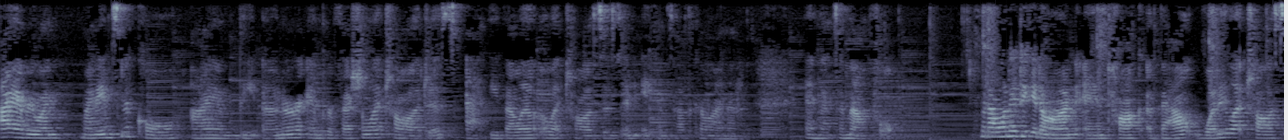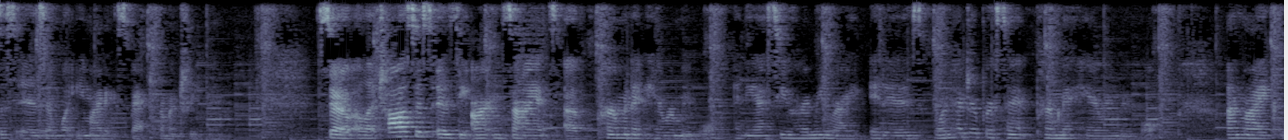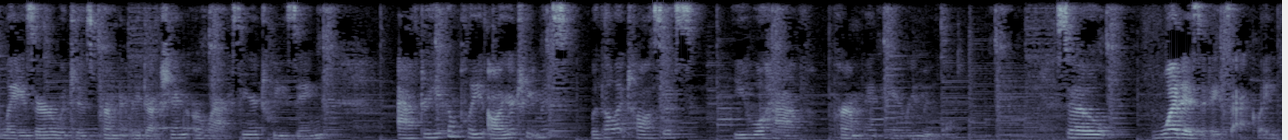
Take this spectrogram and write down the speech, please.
Hi everyone, my name is Nicole. I am the owner and professional electrologist at Evello Electrolysis in Aiken, South Carolina. And that's a mouthful. But I wanted to get on and talk about what electrolysis is and what you might expect from a treatment. So electrolysis is the art and science of permanent hair removal. And yes, you heard me right, it is 100% permanent hair removal. Unlike laser, which is permanent reduction or waxing or tweezing, after you complete all your treatments with electrolysis, you will have permanent hair removal. So what is it exactly?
